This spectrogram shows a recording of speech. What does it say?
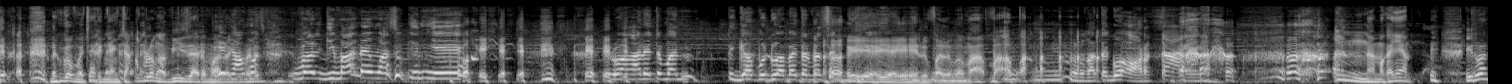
Nah gue mau cari yang cakep lu gak bisa rumah Ya lu gak gimana muat. Wan, Gimana yang masukinnya? Oh iya iya. Ruangannya cuman 32 meter Oh persegi. iya iya iya lupa lupa maaf maaf. lu kata gue orka ya. nah makanya Eh, Irwan,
